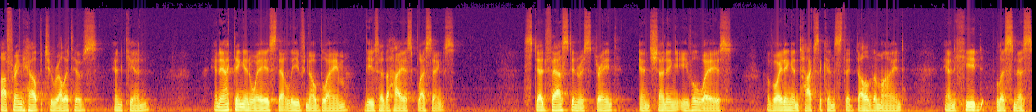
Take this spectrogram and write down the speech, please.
offering help to relatives and kin, and acting in ways that leave no blame, these are the highest blessings. Steadfast in restraint and shunning evil ways, avoiding intoxicants that dull the mind and heedlessness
